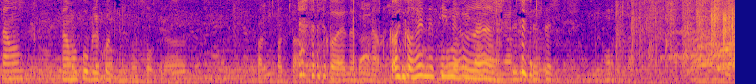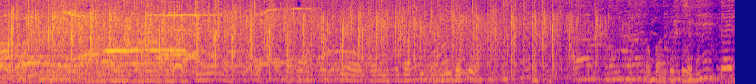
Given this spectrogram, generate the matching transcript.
Само, само публикото. Кой е на финал? Кой, кой е на финал? Тър-тър-тър. Много сме радостни за това, което ще видите.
